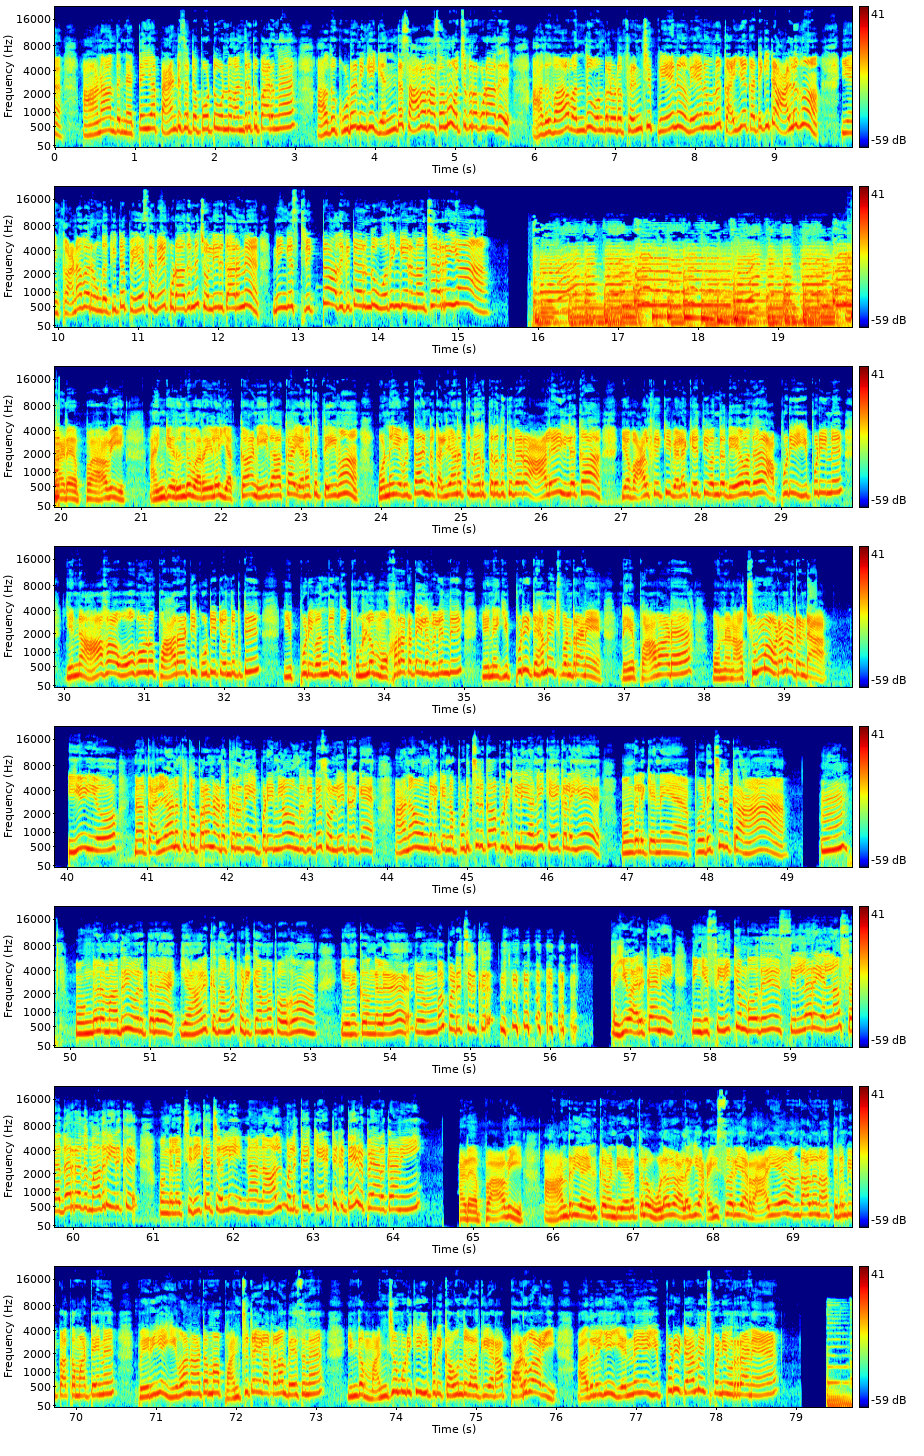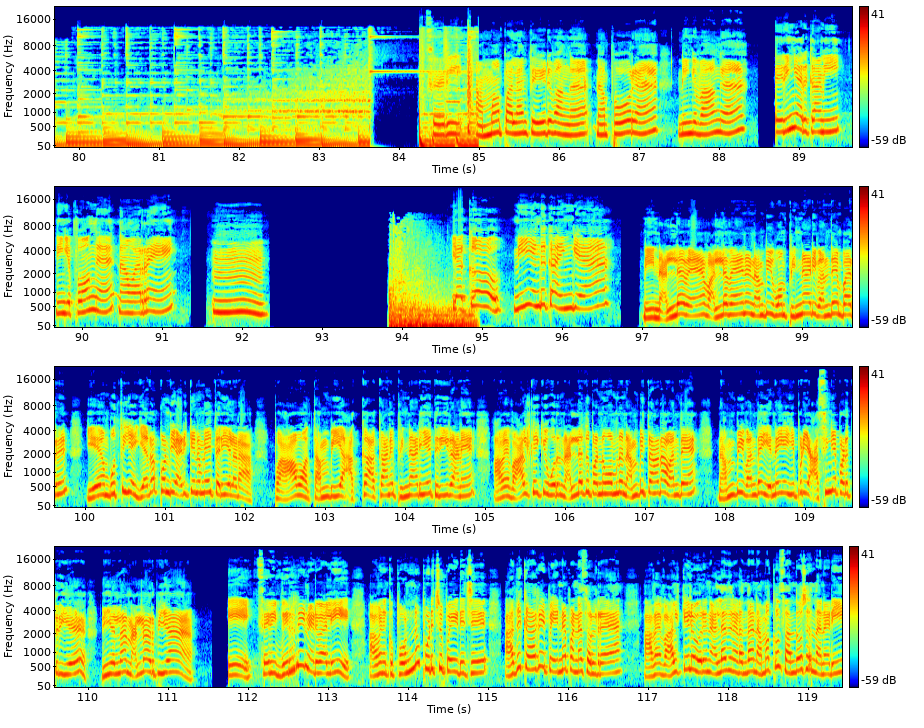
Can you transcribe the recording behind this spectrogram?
ஆனா அந்த நெட்டையா பேண்ட் சட்டை போட்டு ஒண்ணு வந்திருக்கு பாருங்க. அது கூட நீங்க எந்த சாவகாசமும் வச்சுக்கிற கூடாது. அதுவா வந்து உங்களோட ஃப்ரெண்ட்ஷிப் வேணும் வேணும்னு கையை கட்டிக்கிட்டு அழுகும். என் கணவர் உங்ககிட்ட பேசவே கூடாதுன்னு சொல்லியிருக்காருன்னு நீங்க ஸ்ட்ரிக்டா அதுகிட்ட இருந்து ஒதுங்கிடணும் சரியா? அட பாவி. அங்கிருந்து வரையில எக்கா நீதாக்கா எனக்கு தெய்வம். உன்னைய விட்டா இந்த கல்யாணத்தை நிறுத்துறதுக்கு வேற ஆளே இல்லக்கா. என் வாழ்க்கைக்கு விளக்கேத்தி வந்த தேவதை அப்படி இப்படின்னு என்ன ஆகா ஓகோன்னு பாராட்டி கூட்டிட்டு வந்துபிட்டு இப்படி வந்து இந்த புள்ள முகரக்கட்டையில விழுந்து என்னை இப்படி டேமேஜ் பண்றானே. டே பாவாட உன்னை நான் சும்மா விட மாட்டேன்டா ஐயோ நான் கல்யாணத்துக்கு அப்புறம் நடக்கிறது எப்படின்லாம் உங்ககிட்ட சொல்லிட்டு இருக்கேன். ஆனா உங்களுக்கு என்ன பிடிச்சிருக்கா பிடிக்கலையான்னு கேட்கலையே உங்களுக்கு என்னைய பிடிச்சிருக்கா? ம் உங்களை மாதிரி ஒருத்தரை யாருக்கு தாங்க பிடிக்காம போகும்? எனக்கு உங்களை ரொம்ப பிடிச்சிருக்கு. ஐயோ அருக்காணி நீங்க சிரிக்கும் போது சில்லறை எல்லாம் செதறது மாதிரி இருக்கு. உங்களை சிரிக்க சொல்லி நான் நாள் முழுக்க கேட்டுக்கிட்டே இருப்பேன் அருக்காணி. அட பாவி ஆண்ட்ரியா இருக்க வேண்டிய இடத்துல உலக அழகிய ஐஸ்வர்யா ராயே வந்தாலும் நான் திரும்பி பார்க்க மாட்டேன்னு? பெரிய இவனாட்டமா பஞ்சு டைலாக்கெல்லாம் பேசினேன் இந்த மஞ்ச முடிக்கு இப்படி கவுந்து கிடக்கியடா படுவாவி அதுலயும் என்னைய இப்படி டேமேஜ் பண்ணி விடுறானே. சரி அம்மா அப்பாலாம் தேடுவாங்க. நான் போறேன். நீங்க வாங்க. சரிங்க இருக்காணி நீங்க போங்க. நான் வர்றேன். ம். எக்கோ நீ எங்கக்கா இங்க? நீ நல்லவன் வல்லவேன்னு நம்பி உன் பின்னாடி வந்தேன் பாரு. என் புத்திய எதை கொண்டு அடிக்கணும்னே தெரியலடா. பாவம் தம்பி அக்கா அக்கானே பின்னாடியே திரியிறானே. அவன் வாழ்க்கைக்கு ஒரு நல்லது பண்ணுவோம்னு நம்பித்தானடா வந்தேன். நம்பி வந்த என்னைய இப்படி அசிங்கப்படுத்துறியே? நீ எல்லாம் நல்லா இருப்பியா? ஏய் சரி விர்ரி நெடுவாளி. அவனுக்கு பொண்ணு பிடிச்சி போயிடுச்சு. அதுக்காக இப்போ என்ன பண்ண சொல்ற? அவன் வாழ்க்கையில் ஒரு நல்லது நடந்தா நமக்கும் சந்தோஷம் தானடி?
